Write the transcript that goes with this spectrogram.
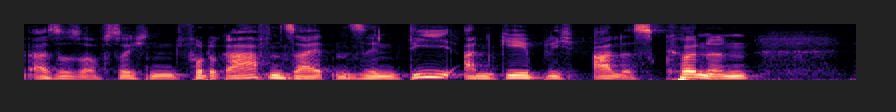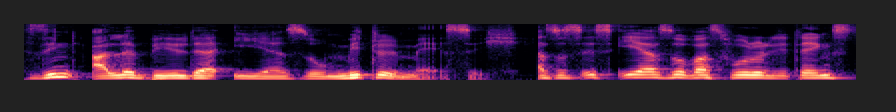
also auf solchen Fotografenseiten sind, die angeblich alles können, sind alle Bilder eher so mittelmäßig. Also es ist eher sowas, wo du dir denkst,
